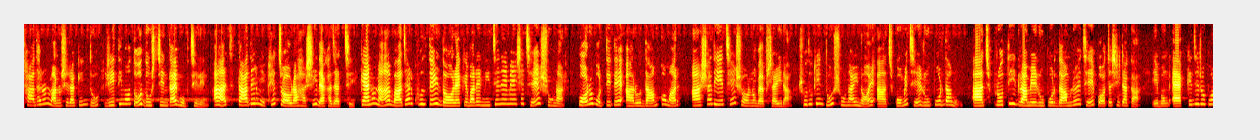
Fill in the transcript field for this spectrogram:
সাধারণ মানুষেরা কিন্তু রীতিমতো দুশ্চিন্তায় ভুগছিলেন। আজ তাদের মুখে চওড়া হাসি দেখা যাচ্ছে। কেননা বাজার খুলতেই দর একেবারে নিচে নেমে এসেছে সোনার। পরবর্তীতে আরও দাম কমার আশা দিয়েছে স্বর্ণ ব্যবসায়ীরা। শুধু কিন্তু সোনাই নয়, আজ কমেছে রূপোর দামও। আজ প্রতি গ্রামে রূপোর দাম রয়েছে পঁচাশি টাকা এবং এক কেজির উপর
